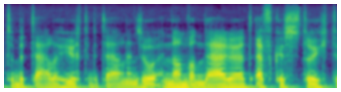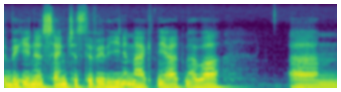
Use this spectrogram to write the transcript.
te betalen, huur te betalen en zo. En dan van daaruit even terug te beginnen, centjes te verdienen. Maakt niet uit met wat. Ehm,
